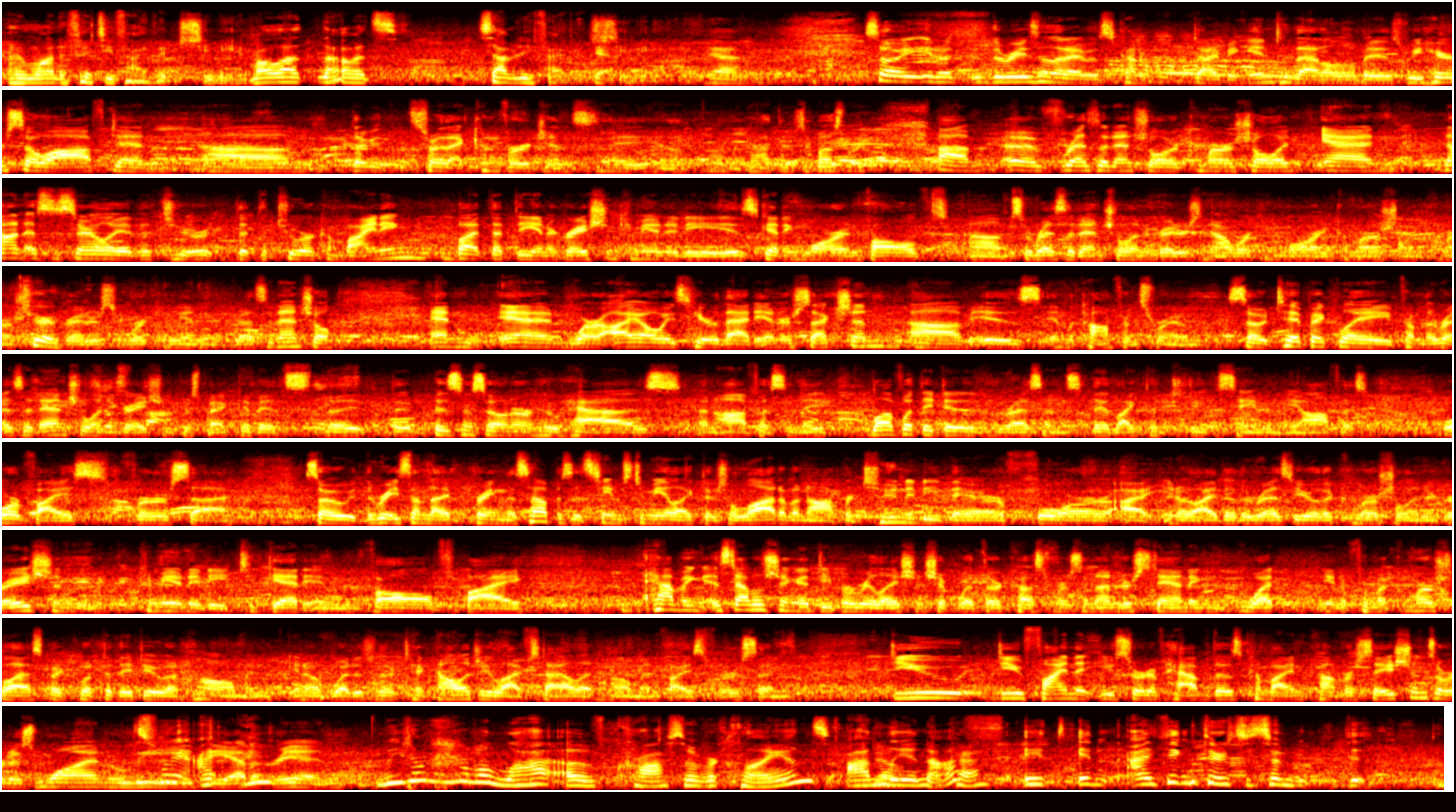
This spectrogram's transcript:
I want a 55 inch TV. Well, now it's 75 inch yeah. TV. Yeah. So, you know, the reason that I was kind of diving into that a little bit is we hear so often um, the, sort of that convergence, you know, oh God, there's a buzzword, um, of residential or commercial, and, and not necessarily that, that the two are combining, but that the integration community is getting more involved. Um, so, residential integrators are now working more in commercial, and commercial sure. integrators are working in residential. And, and where I always hear that intersection um, is in the conference room. So, typically, from the residential integration perspective, it's the, the business owner who has an office and they love what they did the residential so they'd like to do the same in the office, or vice versa. So the reason I bring this up is it seems to me like there's a lot of an opportunity there for uh, you know either the resi or the commercial integration community to get involved by having establishing a deeper relationship with their customers and understanding what you know from a commercial aspect what do they do at home and you know what is their technology lifestyle at home and vice versa. And, do you do you find that you sort of have those combined conversations, or does one lead the I, other I, in? We don't have a lot of crossover clients, oddly no, enough. Okay. It, it, I think there's some.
